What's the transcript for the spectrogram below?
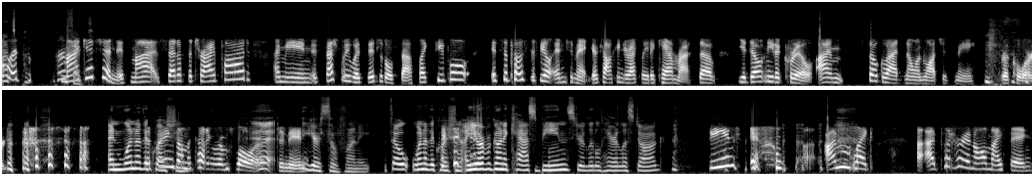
Oh, it's per- my kitchen. It's my set up the tripod. I mean, especially with digital stuff, like people, it's supposed to feel intimate. You're talking directly to camera, so you don't need a crew. I'm so glad no one watches me record. And one other the things question. on the cutting room floor, Uh, Janine. You're so funny. So one other question: Are you ever going to cast Beans, your little hairless dog? Beans, I'm like, I put her in all my things.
